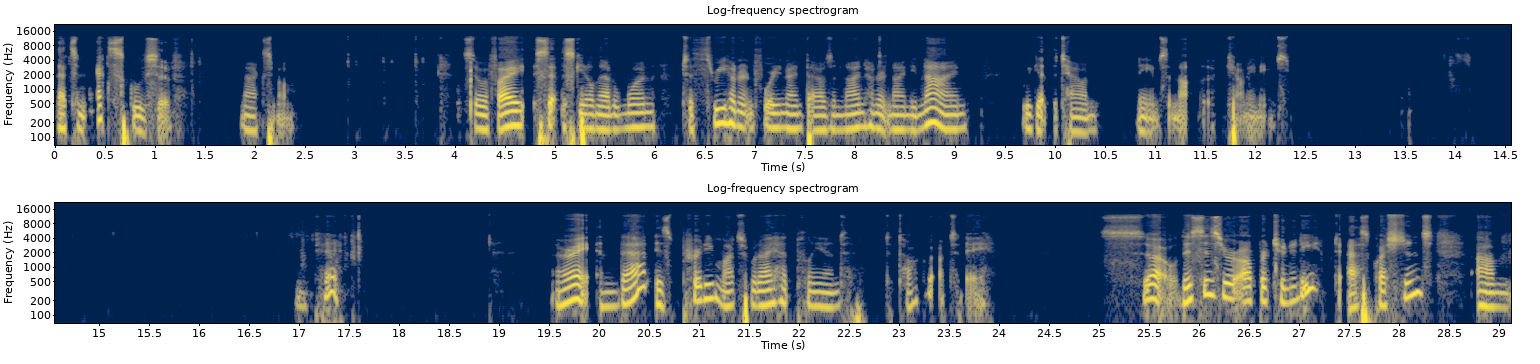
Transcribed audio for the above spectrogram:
that's an exclusive maximum. So if I set the scale now to 1 to 349,999, we get the town names and not the county names. Okay. All right, and that is pretty much what I had planned to talk about today. So this is your opportunity to ask questions. Um,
